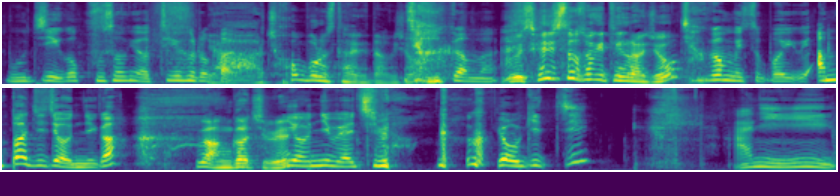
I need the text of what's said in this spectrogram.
뭐지 이거 구성이 어떻게 흘러가? 야, 처음 보는 스타일이다, 그죠? 잠깐만. 왜 셋이서 소개팅을 하죠? 잠깐만 있어 봐. 이거 안 빠지지 언니가? 왜 안 가지 왜? 이 언니 왜 집에 안 가고 여기 있지? 아니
